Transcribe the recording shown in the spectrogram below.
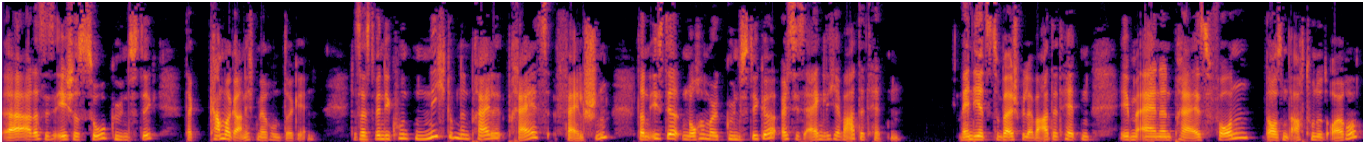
ja, das ist eh schon so günstig, da kann man gar nicht mehr runtergehen. Das heißt, wenn die Kunden nicht um den Preis feilschen, dann ist er noch einmal günstiger, als sie es eigentlich erwartet hätten. Wenn die jetzt zum Beispiel erwartet hätten, eben einen Preis von 1800 Euro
